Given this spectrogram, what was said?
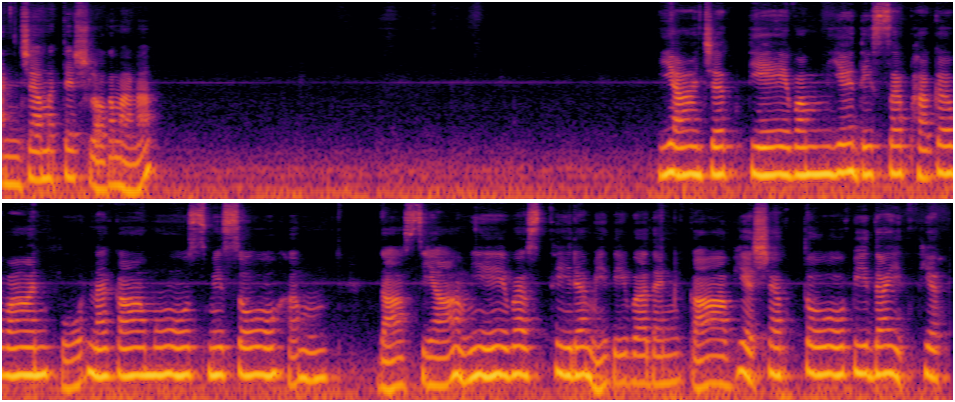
അഞ്ചാമത്തെ ശ്ലോകമാണ്. യാചത്യേവം യതി സ ഭഗവാൻ പൂർണകാമോസ്മി സോഹം. ദാസ്യാമ്യേവ സ്ഥിരമിതി വദൻ കാവ്യശബ്ദോപി ദൈത്യഃ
